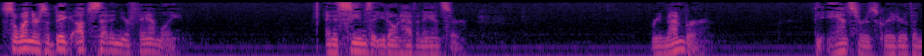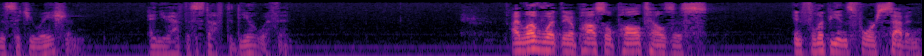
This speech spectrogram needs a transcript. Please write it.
So when there's a big upset in your family and it seems that you don't have an answer, remember the answer is greater than the situation and you have the stuff to deal with it. I love what the apostle Paul tells us in Philippians 4 7.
